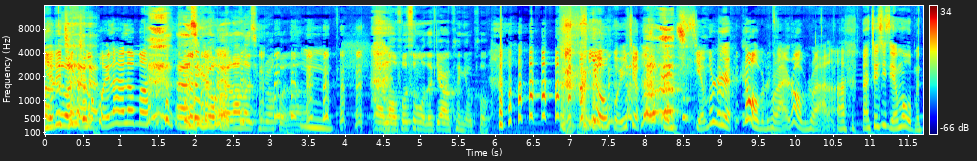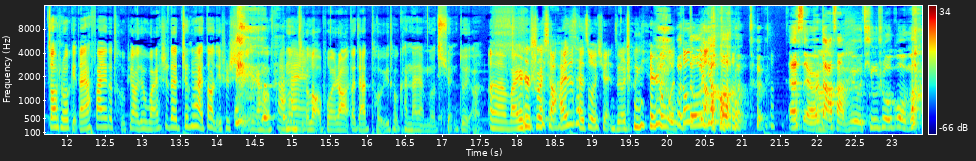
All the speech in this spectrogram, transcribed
你的青春回来了吗？哎，青春回来了，青春回来了。嗯，哎，老婆送我的第二颗纽扣。又回去，本期节目是绕不出来，绕不出来了啊！那这期节目我们到时候给大家发一个投票，就完事的真爱到底是谁？然后弄几个老婆让大家投一投，看大家有没有选对啊？呃，完事说小孩子才做选择，成年人我都要。对，S L 大法没有听说过吗？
